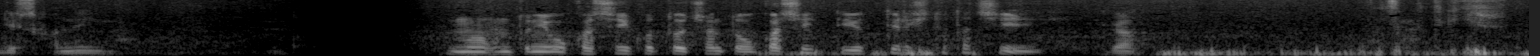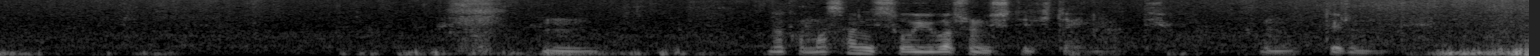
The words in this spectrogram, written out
ですかね今。まあ本当におかしいことをちゃんとおかしいって言ってる人たちが集まってきてる。うん。なんかまさにそういう場所にしていきたいなっていう思ってるので。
